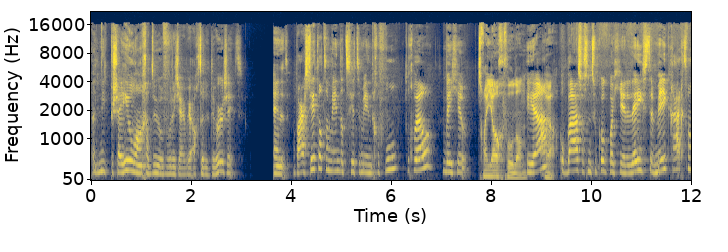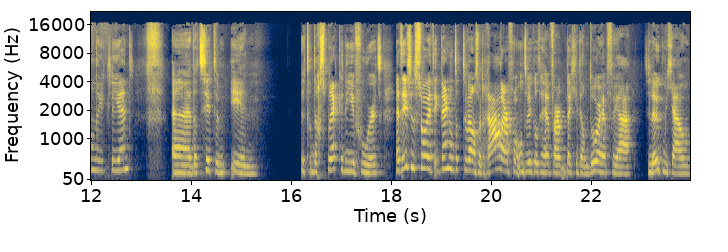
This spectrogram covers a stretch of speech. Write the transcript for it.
het niet per se heel lang gaat duren voordat jij weer achter de deur zit. En het- waar zit dat hem in? Dat zit hem in het gevoel, toch wel? Een beetje, Dat is gewoon jouw gevoel dan. ja, Ja. op basis natuurlijk ook wat je leest en meekrijgt van de cliënt. Eh, dat zit hem in het, de gesprekken die je voert. Het is een soort, ik denk dat ik er wel een soort radar voor ontwikkeld heb, waar dat je dan door hebt van ja, het is leuk met jou,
